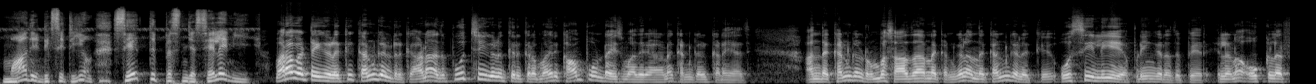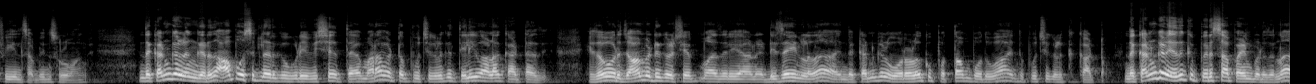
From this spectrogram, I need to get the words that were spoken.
மாதிரி டிக்சிட்டையும் சேர்த்து பிசைஞ்ச சிலை நீ. மரவட்டைகளுக்கு கண்கள் இருக்குது ஆனால் அது பூச்சிகளுக்கு இருக்கிற மாதிரி காம்பவுண்ட் ஐஸ் மாதிரியான கண்கள் கிடையாது. அந்த கண்கள் ரொம்ப சாதாரண கண்கள். அந்த கண்களுக்கு ஒசிலி அப்படிங்கிறது பேர். இல்லைன்னா ஓக்குலர் ஃபீல்ஸ் அப்படின்னு சொல்லுவாங்க. இந்த கண்கள்ங்கிறது ஆப்போசிட்டில் இருக்கக்கூடிய விஷயத்த மரவட்ட பூச்சிகளுக்கு தெளிவாலாம் காட்டாது. ஏதோ ஒரு ஜாமெட்ரிக்கல் ஷேப் மாதிரியான டிசைனில் தான் இந்த கண்கள் ஓரளவுக்கு பொத்தாம் பொதுவாக இந்த பூச்சிகளுக்கு காட்டும். இந்த கண்கள் எதுக்கு பெருசாக பயன்படுதுன்னா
